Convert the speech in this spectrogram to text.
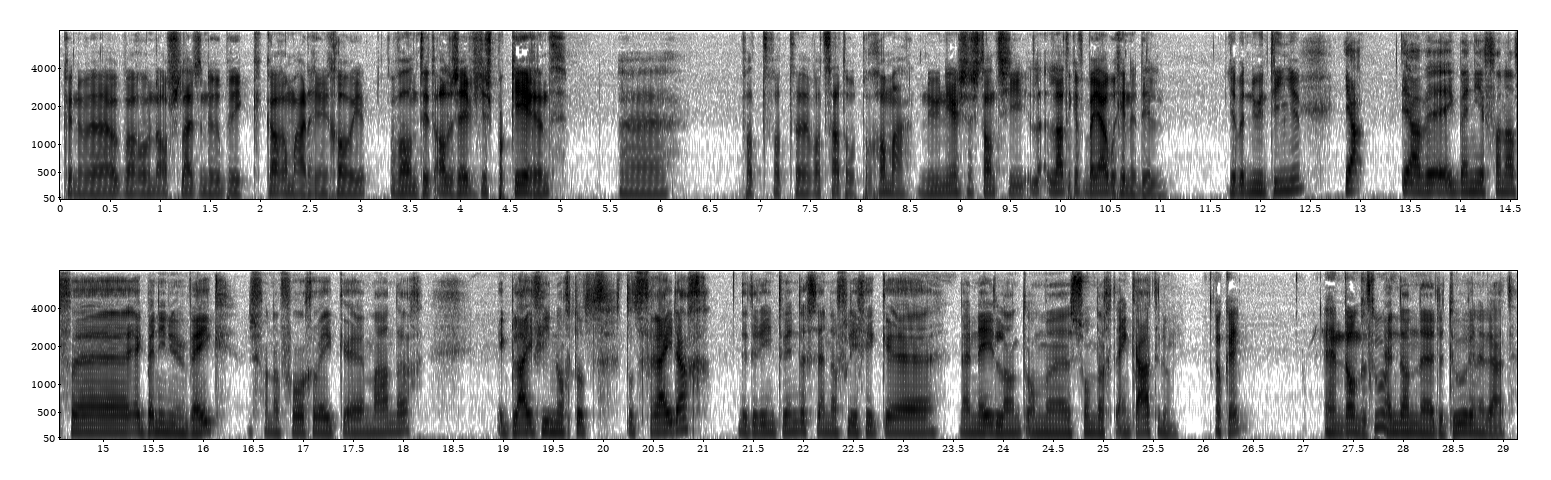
kunnen we ook wel gewoon de afsluitende rubriek Karma erin gooien. Want dit alles eventjes parkerend. eh, wat, wat, eh, wat staat op het programma? Nu in eerste instantie... la- laat ik even bij jou beginnen, Dylan. Je bent nu een tienje. Ja, we, ik ben hier vanaf, eh, ik ben hier nu een week, dus vanaf vorige week maandag. Ik blijf hier nog tot, tot vrijdag, de 23e, en dan vlieg ik naar Nederland om zondag het NK te doen. Oké. En dan de Tour. En dan de Tour inderdaad.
